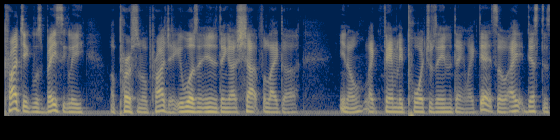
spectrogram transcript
project was basically a personal project. It wasn't anything I shot for like a, you know, like family portraits or anything like that. So I that's the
